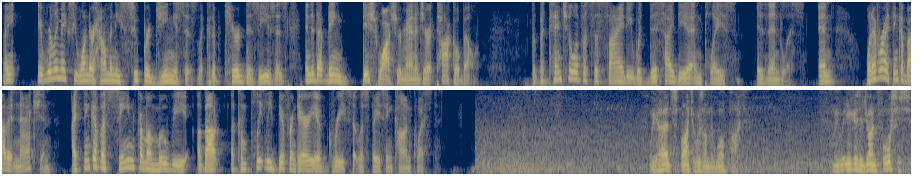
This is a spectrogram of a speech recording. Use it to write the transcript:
I mean, it really makes you wonder how many super geniuses that could have cured diseases ended up being dishwasher manager at Taco Bell. The potential of a society with this idea in place is endless. And whenever I think about it in action, I think of a scene from a movie about a completely different area of Greece that was facing conquest. We heard Sparta was on the warpath. We were eager to join forces.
